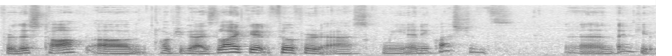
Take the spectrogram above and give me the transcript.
for this talk. Um, hope you guys like it. Feel free to ask me any questions, and thank you.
